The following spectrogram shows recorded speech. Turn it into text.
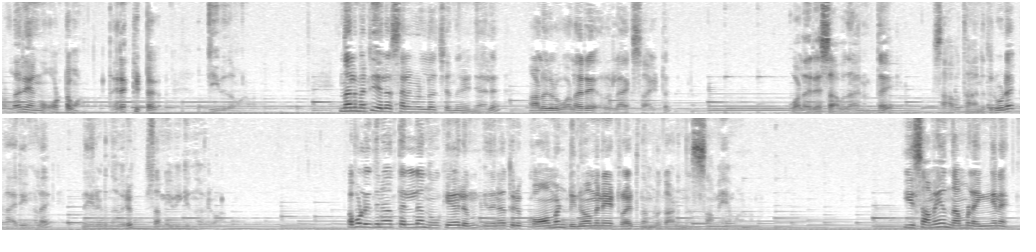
വളരെ അങ്ങ് ഓട്ടമാണ് തിരക്കിട്ട ജീവിതമാണ്. എന്നാൽ മറ്റു ചില സ്ഥലങ്ങളിൽ ചെന്ന് കഴിഞ്ഞാൽ ആളുകൾ വളരെ റിലാക്സ് ആയിട്ട് വളരെ സാവധാനത്തെ സാവധാനത്തിലൂടെ കാര്യങ്ങളെ നേരിടുന്നവരും സമീപിക്കുന്നവരുമാണ്. അപ്പോൾ ഇതിനകത്തെല്ലാം നോക്കിയാലും ഇതിനകത്തൊരു കോമൺ ഡിനോമിനേറ്ററായിട്ട് നമ്മൾ കാണുന്ന സമയമാണ്. ഈ സമയം നമ്മൾ എങ്ങനെ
